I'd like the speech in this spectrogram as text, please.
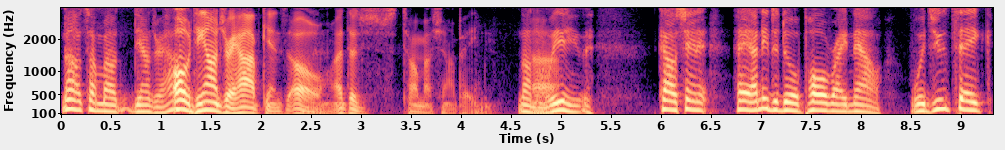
No, I'm talking about DeAndre Hopkins. Oh, DeAndre Hopkins. Oh, I thought you were just talking about Sean Payton. no, no, uh, we ain't. Kyle Shanahan. Hey, I need to do a poll right now. Would you take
